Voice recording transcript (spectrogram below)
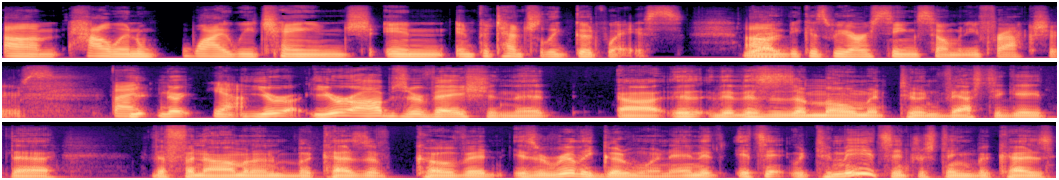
um, how and why we change in in potentially good ways, um, right. because we are seeing so many fractures. But you, no, yeah, your your observation that uh, th- this is a moment to investigate the the phenomenon because of COVID is a really good one, and it, it's it, to me it's interesting because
